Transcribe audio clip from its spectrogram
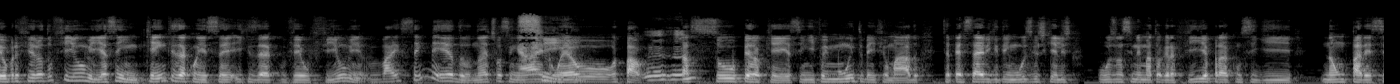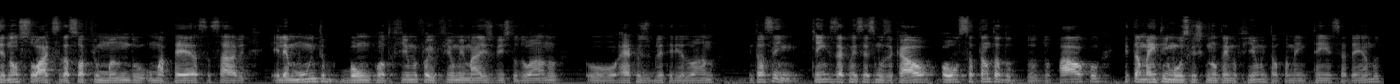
eu prefiro a do filme. E assim, quem quiser conhecer e quiser ver o filme, vai sem medo. Não é tipo assim, ai, Sim. não é o, o palco. Tá super ok, assim, e foi muito bem filmado. Você percebe que tem músicas que eles usam a cinematografia pra conseguir não parecer, não soar que você tá só filmando uma peça, sabe? Ele é muito bom quanto filme, foi o filme mais visto do ano, o recorde de bilheteria do ano. Então, assim, quem quiser conhecer esse musical, ouça tanto a do, do, do palco, e também tem músicas que não tem no filme, então também tem esse adendo.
